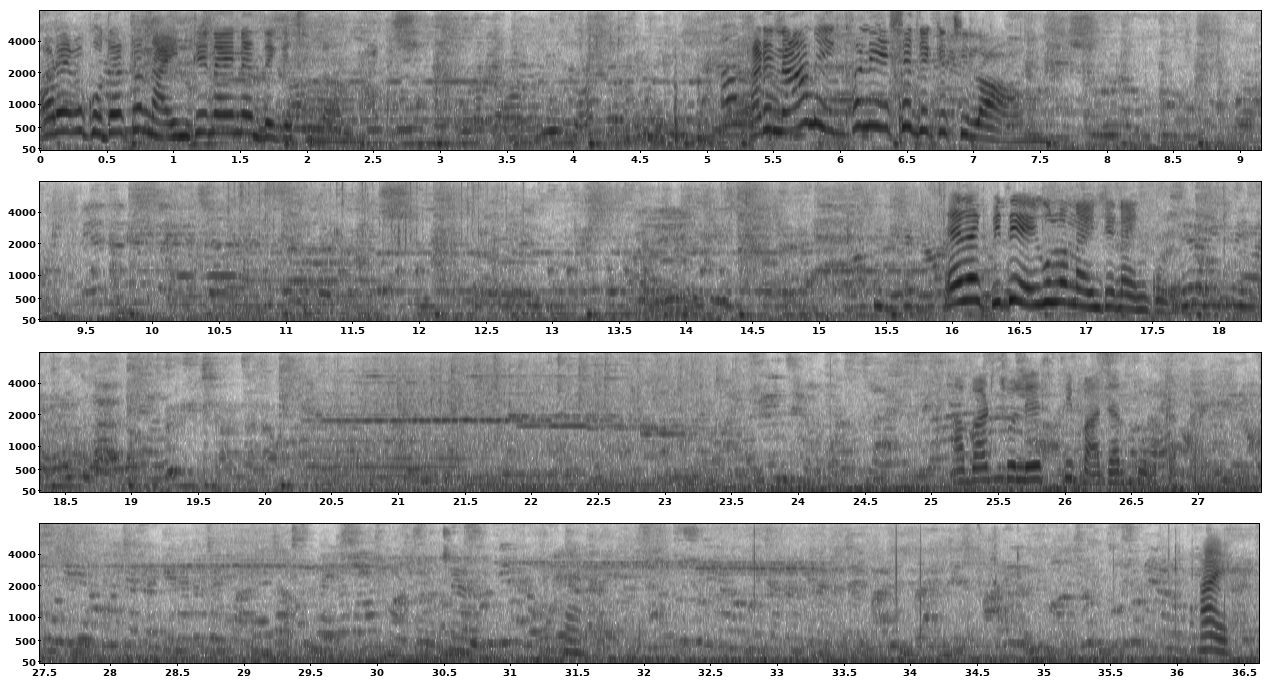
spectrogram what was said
আরে, আমি কোথাও একটা নাইনটি নাইনের দেখেছিলাম। আরে, না না, এখানে এসে দেখেছিলাম। দেখ এইগুলো নাইনটি নাইন করে। আবার চলে এসছি বাজার কলকাতায়। হ্যাঁ হাই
